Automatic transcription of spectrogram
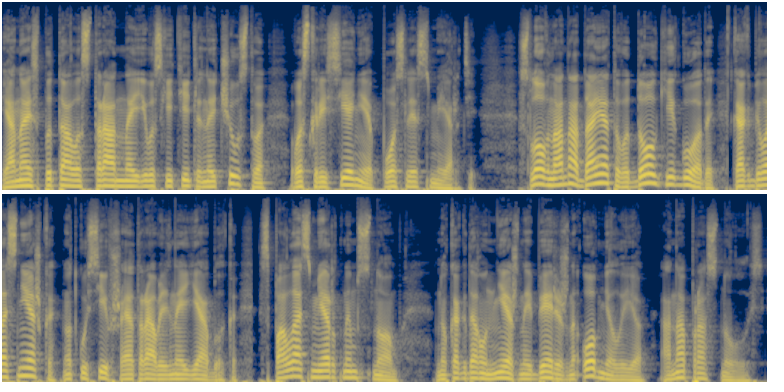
и она испытала странное и восхитительное чувство воскресения после смерти. Словно она до этого долгие годы, как Белоснежка, надкусившая отравленное яблоко, спала смертным сном, но когда он нежно и бережно обнял ее, она проснулась.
